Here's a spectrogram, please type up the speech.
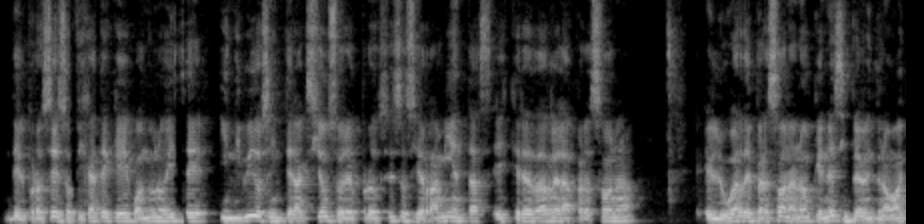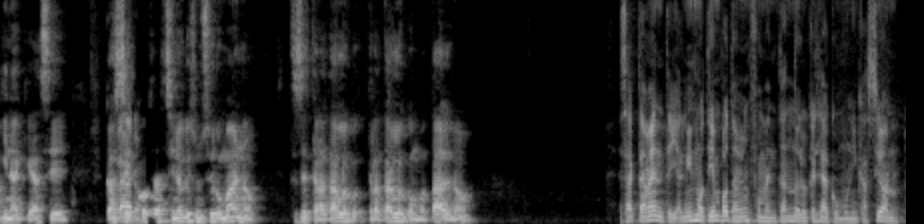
del proceso. Fíjate que cuando uno dice individuos e interacción sobre procesos y herramientas, es querer darle a la persona el lugar de persona, ¿no? Que no es simplemente una máquina que hace, que hace Claro. cosas, sino que es un ser humano. Entonces tratarlo, tratarlo como tal, ¿no? Exactamente, y al mismo tiempo también fomentando lo que es la comunicación.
